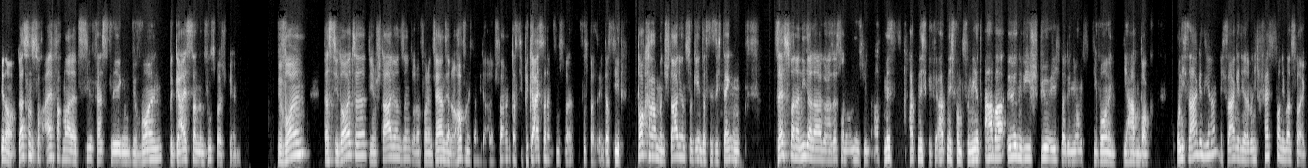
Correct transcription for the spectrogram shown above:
genau, lass uns doch einfach mal als Ziel festlegen, wir wollen begeisternden Fußball spielen. Wir wollen dass die Leute, die im Stadion sind oder vor den Fernsehern oder hoffentlich dann wieder alle im Stadion, dass die begeistert im Fußball, Fußball sehen, dass die Bock haben, ins Stadion zu gehen, dass sie sich denken, selbst bei einer Niederlage oder selbst bei einer Unentschieden, ach Mist, hat nicht, hat nicht funktioniert, aber irgendwie spüre ich bei den Jungs, die wollen, die haben Bock. Und ich sage dir, ich sage dir, da bin ich fest von überzeugt,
